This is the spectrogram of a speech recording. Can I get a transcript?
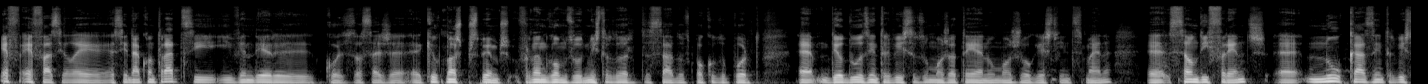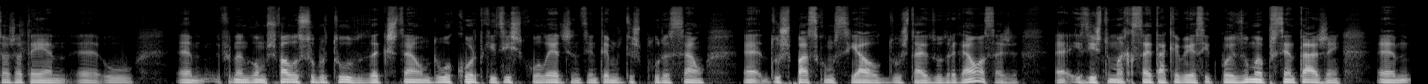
É, é fácil, é assinar contratos e, e, vender uh, coisas. Ou seja, aquilo que nós percebemos, Fernando Gomes, o administrador da SAD do Futebol Clube do Porto, uh, deu duas entrevistas, uma ao JTN, uma ao jogo este fim de semana. Uh, são diferentes. no caso da entrevista ao JTN, o um, Fernando Gomes fala sobretudo da questão do acordo que existe com a Legends em termos de exploração uh, do espaço comercial do Estádio do Dragão, ou seja, uh, existe uma receita à cabeça e depois uma percentagem um,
